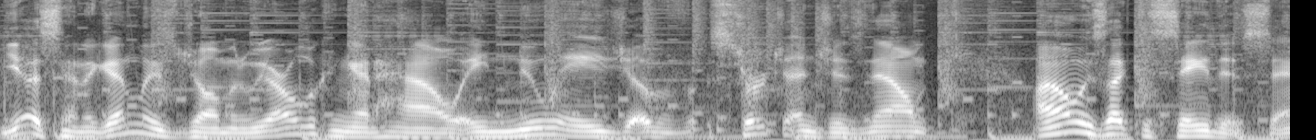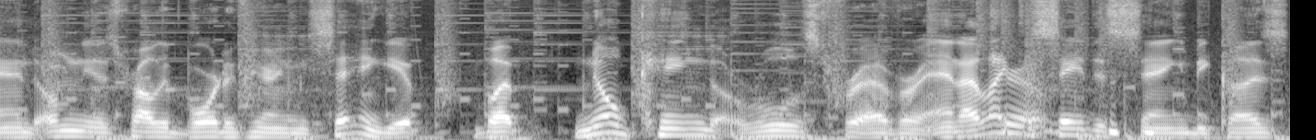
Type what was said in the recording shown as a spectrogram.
Yes, and again, ladies and gentlemen, we are looking at how a new age of search engines. Now, I always like to say this, and Omnia is probably bored of hearing me saying it, but no king rules forever. And I like to say this saying because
